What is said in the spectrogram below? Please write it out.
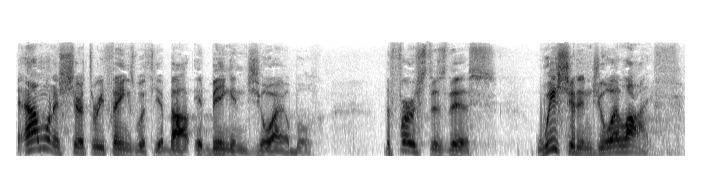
And I want to share three things with you about it being enjoyable. The first is this we should enjoy life.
